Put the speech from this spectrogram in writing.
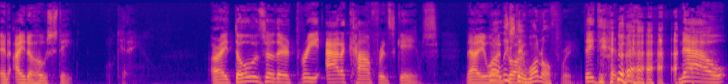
and Idaho State. Okay. All right, those are their three out of conference games. Now you Well, want at least draw, they won all three. They did. now,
